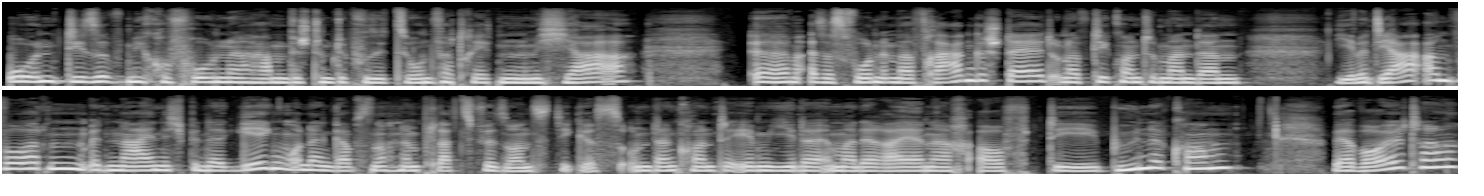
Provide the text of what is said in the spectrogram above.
Und diese Mikrofone haben bestimmte Positionen vertreten, nämlich ja, also es wurden immer Fragen gestellt und auf die konnte man dann mit Ja antworten, mit Nein, ich bin dagegen und dann gab es noch einen Platz für Sonstiges. Und dann konnte eben jeder immer der Reihe nach auf die Bühne kommen, wer wollte.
